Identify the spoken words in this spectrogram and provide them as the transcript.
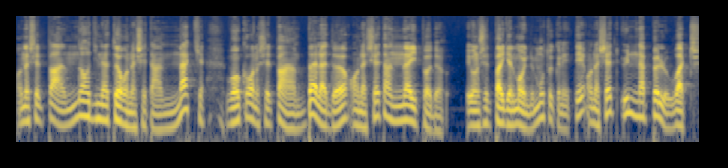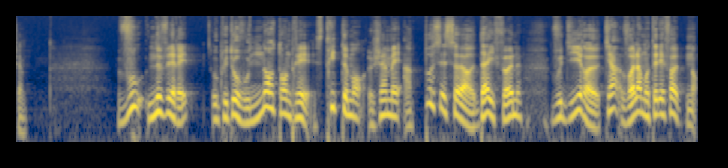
On n'achète pas un ordinateur, on achète un Mac. Ou encore, on n'achète pas un baladeur, on achète un iPod. Et on n'achète pas également une montre connectée, on achète une Apple Watch. Vous ne verrez, ou plutôt vous n'entendrez strictement jamais un possesseur d'iPhone vous dire euh, Tiens, voilà mon téléphone. Non,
